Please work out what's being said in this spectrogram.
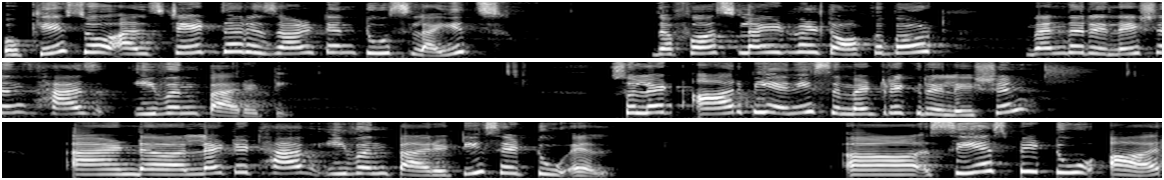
Okay, so I'll state the result in two slides. The first slide will talk about when the relation has even parity. So let R be any symmetric relation and uh, let it have even parity say 2L uh, CSP2R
